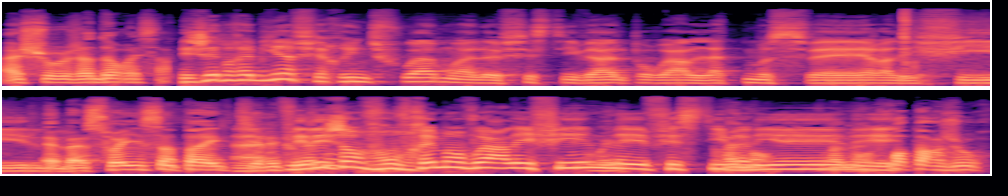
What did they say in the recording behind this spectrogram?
à chaud. J'adorais ça. J'aimerais bien faire une fois, moi, le festival pour voir l'atmosphère, les films. Eh ben, soyez sympa avec Thierry Ah, mais les gens vont vraiment voir les films, les festivaliers Vraiment, vraiment. les- Trois par jour.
